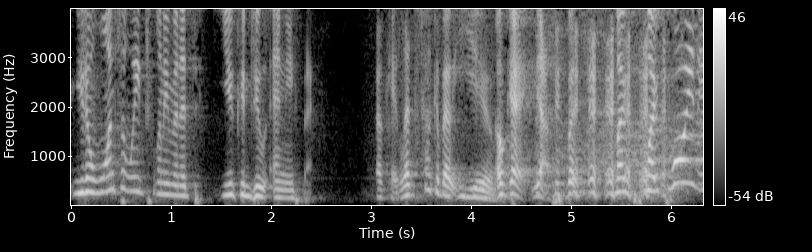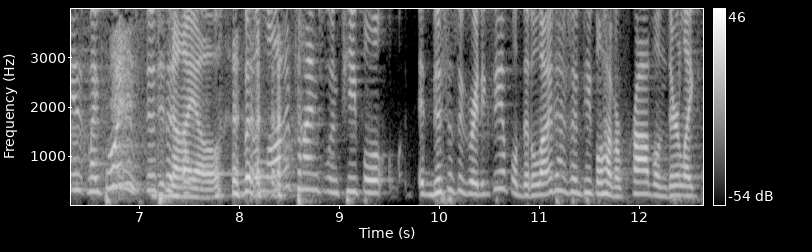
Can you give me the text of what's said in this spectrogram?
you know, once a week, 20 minutes, you can do anything. okay, let's talk about you. Okay, yes. But my, my point is, my point is just Denial. That, but a lot of times when people, this is a great example, that a lot of times when people have a problem, they're like,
